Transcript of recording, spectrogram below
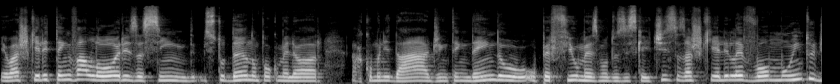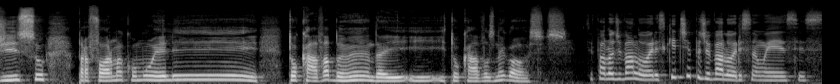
eu acho que ele tem valores, assim, estudando um pouco melhor a comunidade, entendendo o perfil mesmo dos skatistas, acho que ele levou muito disso para a forma como ele tocava a banda e, e, e tocava os negócios. Você falou de valores. Que tipo de valores são esses?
